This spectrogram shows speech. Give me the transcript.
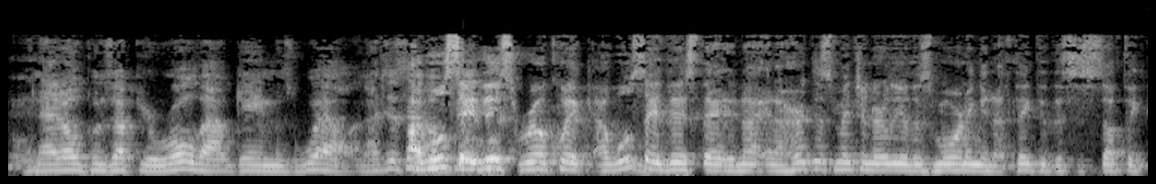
and that opens up your rollout game as well. And I just I will say this real quick. I will say this that and I, and I heard this mentioned earlier this morning, and I think that this is something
